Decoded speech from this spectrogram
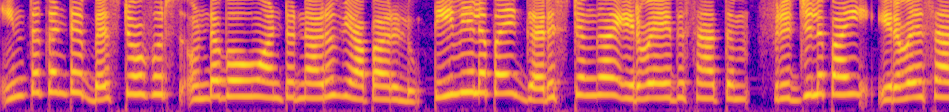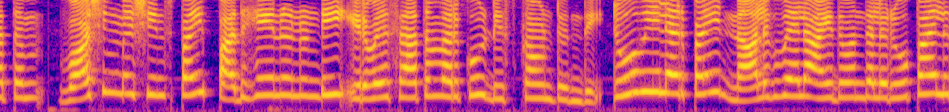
ఇంతకంటే బెస్ట్ ఆఫర్స్ ఉండబోవు అంటున్నారు వ్యాపారులు. టీవీలపై గరిష్టంగా ఇరవై ఐదు శాతం ఫ్రిడ్జ్లపై ఇరవై శాతం వాషింగ్ మెషిన్స్ పై పదిహేను నుండి ఇరవై శాతం వరకు డిస్కౌంట్ ఉంది. టూ వీలర్ పై నాలుగు వేల ఐదు వందల రూపాయలు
